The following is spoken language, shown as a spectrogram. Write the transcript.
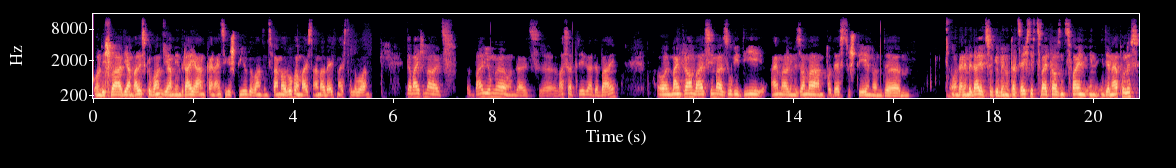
Und ich war, die haben alles gewonnen. Die haben in drei Jahren kein einziges Spiel gewonnen, sind zweimal Europameister, einmal Weltmeister geworden. Da war ich immer als Balljunge und als äh, Wasserträger dabei. Und mein Traum war es immer, so wie die, einmal im Sommer am Podest zu stehen und, ähm, und eine Medaille zu gewinnen. Und tatsächlich 2002 in Indianapolis,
